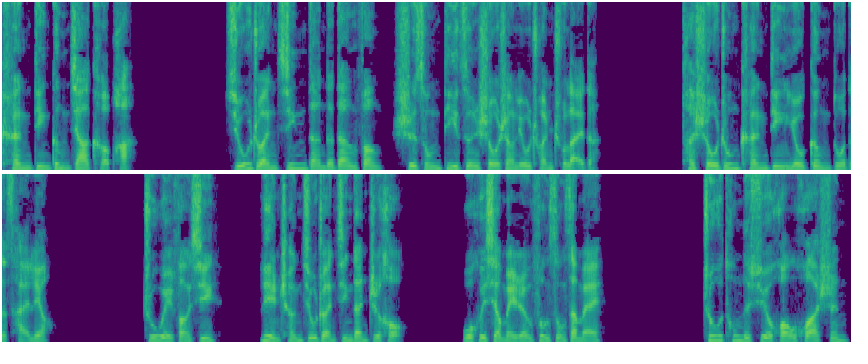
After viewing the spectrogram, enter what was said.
肯定更加可怕。九转金丹的丹方是从帝尊手上流传出来的。他手中肯定有更多的材料，诸位放心，炼成九转金丹之后，我会向每人奉送三枚。周通的血皇化身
